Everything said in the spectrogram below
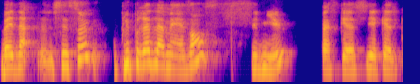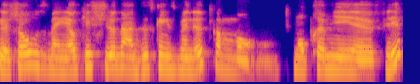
Bien, c'est sûr, plus près de la maison, c'est mieux. Parce que s'il y a quelque chose, ben OK, je suis là dans 10-15 minutes, comme mon, mon premier euh, flip.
